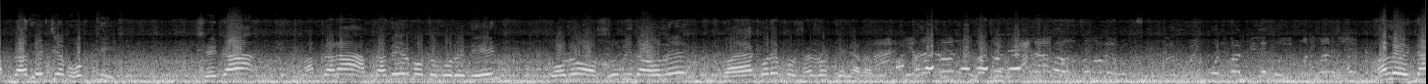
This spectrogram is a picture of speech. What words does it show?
আপনাদের যে ভক্তি, সেটা আপনারা আপনাদের মতো করে দিন। কোনো অসুবিধা হলে দয়া করে প্রশাসনকে জানাবেন ভালো, এটা,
